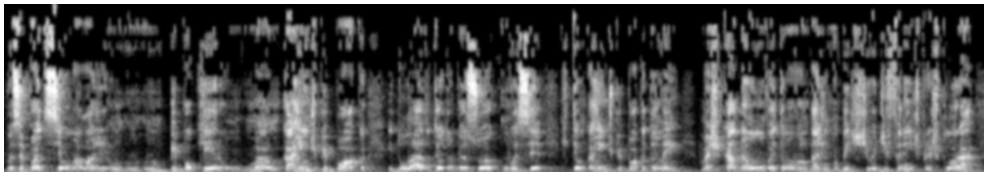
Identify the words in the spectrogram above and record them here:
Você pode ser uma loja, um, um pipoqueiro, uma, um carrinho de pipoca e do lado tem outra pessoa com você que tem um carrinho de pipoca também. Mas cada um vai ter uma vantagem competitiva diferente para explorar.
